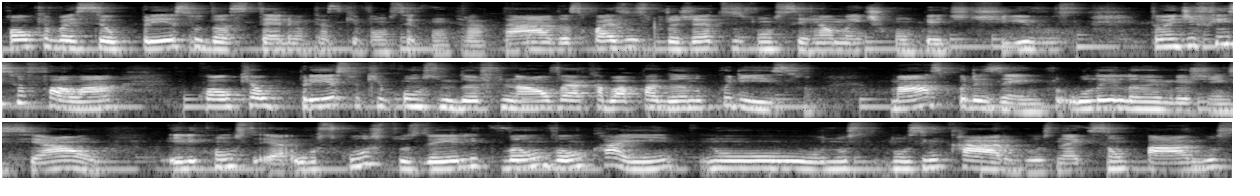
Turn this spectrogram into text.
qual que vai ser o preço das térmicas que vão ser contratadas, quais os projetos vão ser realmente competitivos. Então, é difícil falar qual que é o preço que o consumidor final vai acabar pagando por isso. Mas, por exemplo, o leilão emergencial, ele, é, os custos dele vão, vão cair no, nos, nos encargos, né, que são pagos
